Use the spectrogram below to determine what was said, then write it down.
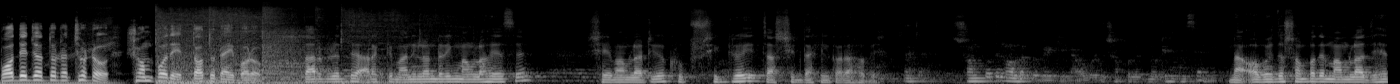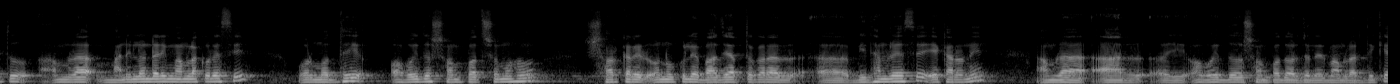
পদে যতটা ছোট সম্পদে ততটাই বড়। তার বিরুদ্ধে আরেকটি মানি লন্ডারিং মামলা হয়েছে। সেই মামলাটিও খুব শীঘ্রই চার্জশিট দাখিল করা হবে। আচ্ছা। সম্পদের মামলা করবেন অবৈধ সম্পদের নোটিশ দিয়েছেন না, অবৈধ সম্পদের মামলা, যেহেতু আমরা মানি লন্ডারিং মামলা করেছি, ওর মধ্যেই অবৈধ সম্পদসমূহ সরকারের অনুকূলে বাজেয়াপ্ত করার বিধান রয়েছে। এ কারণে আমরা আর ওই অবৈধ সম্পদ অর্জনের মামলার দিকে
